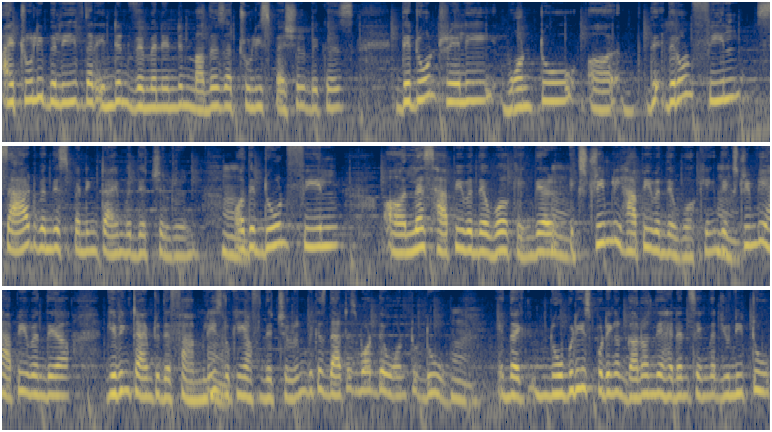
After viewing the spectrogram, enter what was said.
I truly believe that Indian women, Indian mothers are truly special because they don't really want to, uh, they, they don't feel sad when they're spending time with their children, or they don't feel uh, less happy when they're working. They're extremely happy when they're working. They're extremely happy when they are giving time to their families, looking after their children, because that is what they want to do. And like nobody is putting a gun on their head and saying that you need to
